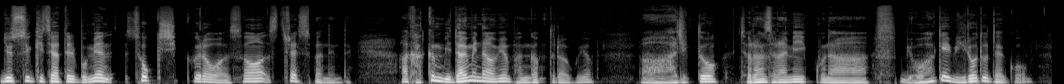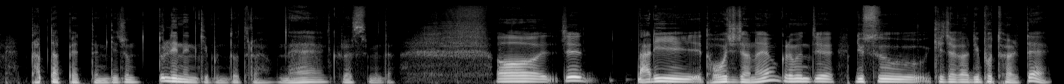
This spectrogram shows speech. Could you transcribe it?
뉴스 기사들 보면 속 시끄러워서 스트레스 받는데, 아, 가끔 미담이 나오면 반갑더라고요. 아, 아직도 저런 사람이 있구나. 묘하게 위로도 되고, 답답했던 게 좀 뚫리는 기분도 들어요. 네, 그렇습니다. 어, 이제 날이 더워지잖아요. 그러면 이제 뉴스 기자가 리포트 할때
